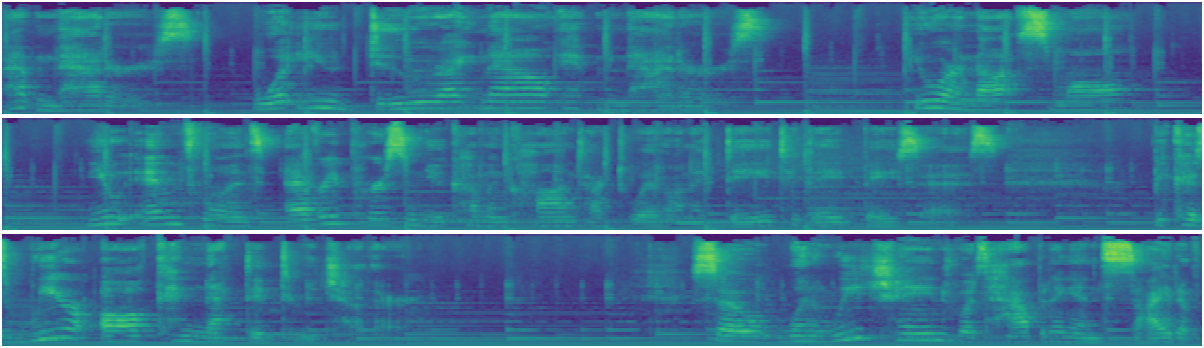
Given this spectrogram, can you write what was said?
that matters. What you do right now, it matters. You are not small. You influence every person you come in contact with on a day to day basis because we are all connected to each other. So when we change what's happening inside of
